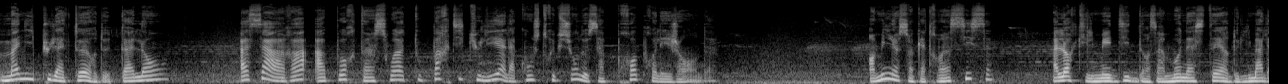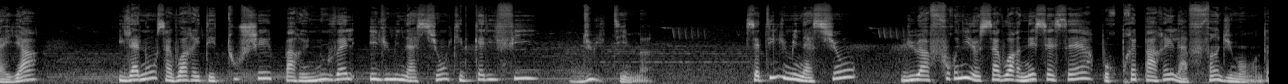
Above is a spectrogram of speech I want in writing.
manipulateur de talent, Asahara apporte un soin tout particulier à la construction de sa propre légende. En 1986, alors qu'il médite dans un monastère de l'Himalaya, il annonce avoir été touché par une nouvelle illumination qu'il qualifie d'ultime. Cette illumination lui a fourni le savoir nécessaire pour préparer la fin du monde.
